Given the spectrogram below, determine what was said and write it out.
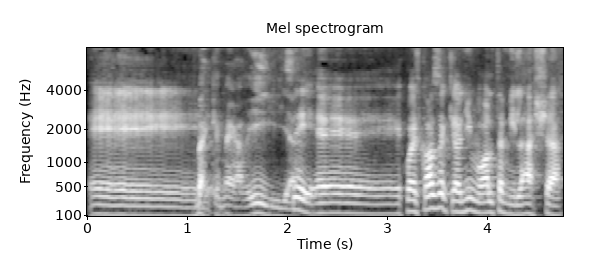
E- Beh, che meraviglia. Sì, è qualcosa che ogni volta mi lascia,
